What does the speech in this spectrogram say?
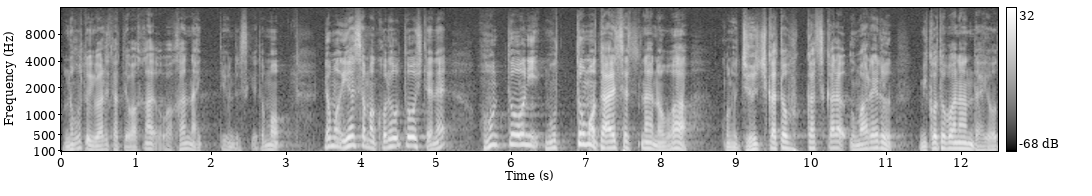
そんなこと言われたって分か分かんないって言うんですけれども。でもイエス様はこれを通してね本当に最も大切なのはこの十字架と復活から生まれる御言葉なんだよ。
